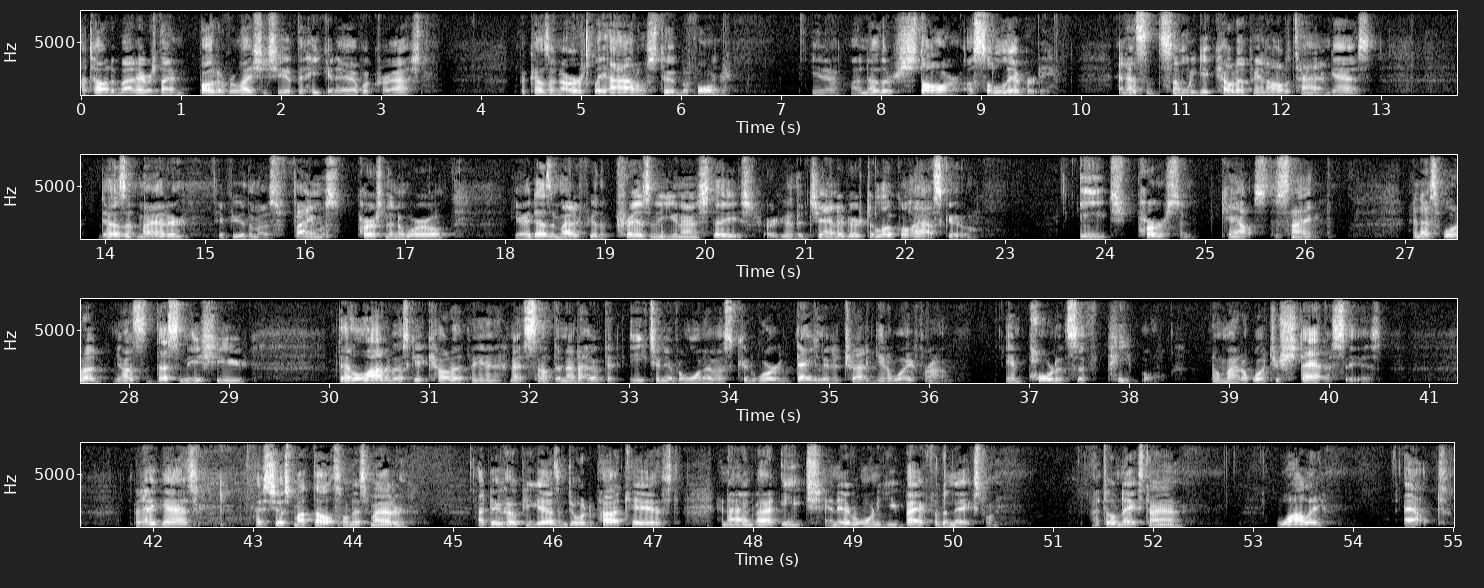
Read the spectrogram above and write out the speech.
I talked about everything but a relationship that he could have with Christ because an earthly idol stood before me. You know, another star, a celebrity. And that's something we get caught up in all the time, guys. Doesn't matter if you're the most famous person in the world. You know, it doesn't matter if you're the president of the United States or you're the janitor to local high school. Each person counts the same. And that's what I, you know, that's, that's an issue that a lot of us get caught up in. And that's something that I hope that each and every one of us could work daily to try to get away from. Importance of people, no matter what your status is. But hey, guys, that's just my thoughts on this matter. I do hope you guys enjoyed the podcast, and I invite each and every one of you back for the next one. Until next time, Wally out.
